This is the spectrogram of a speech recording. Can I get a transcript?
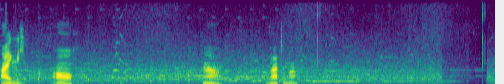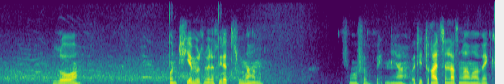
Eigentlich auch... Ah. Warte mal. So. Und hier müssen wir das wieder zumachen. Vorverbecken, ja. Aber die 13 lassen wir mal weg.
